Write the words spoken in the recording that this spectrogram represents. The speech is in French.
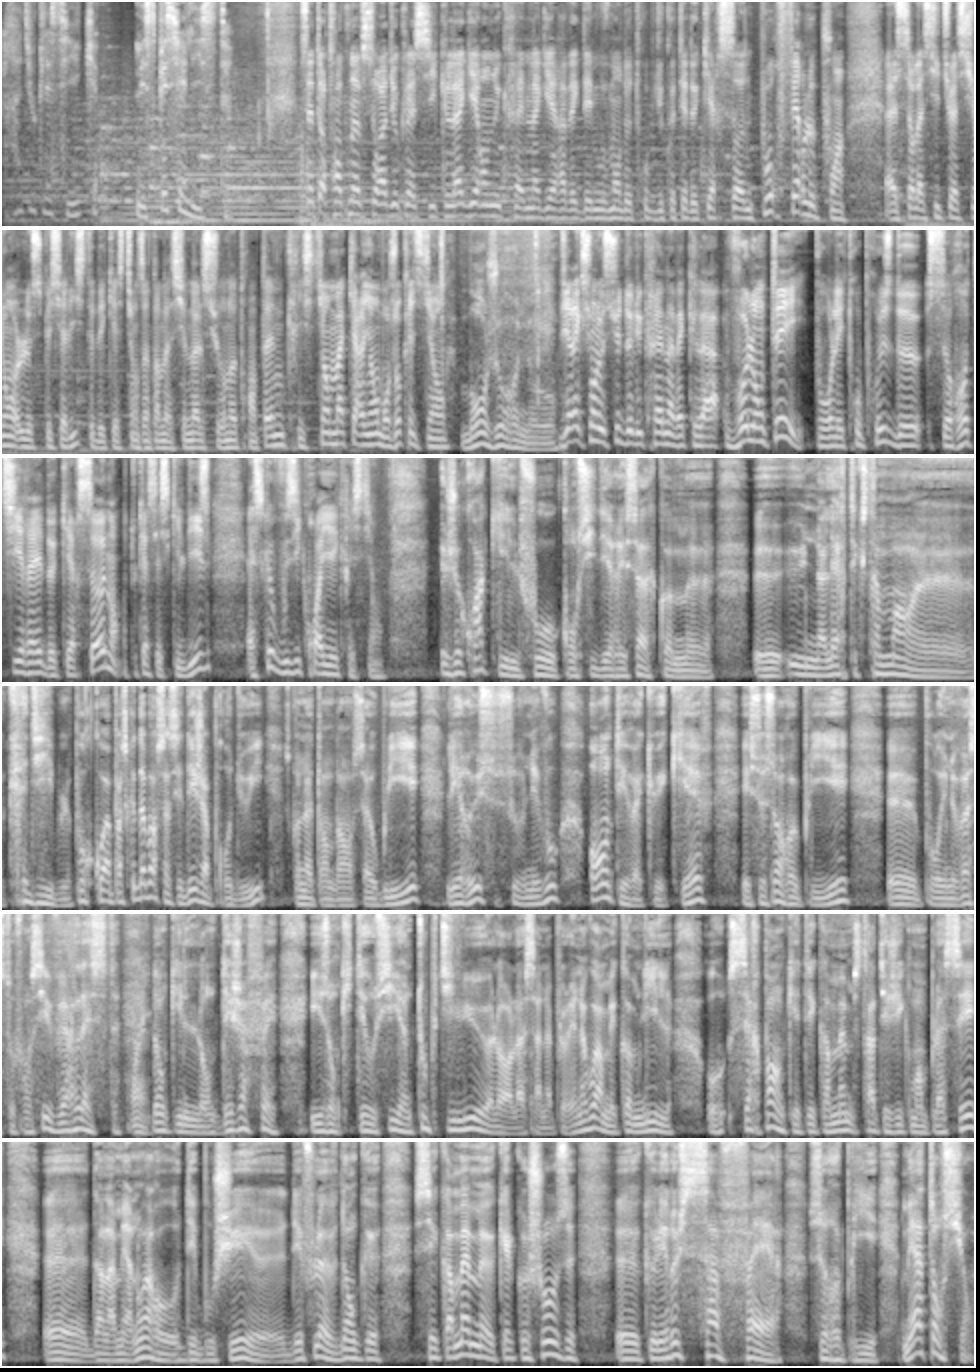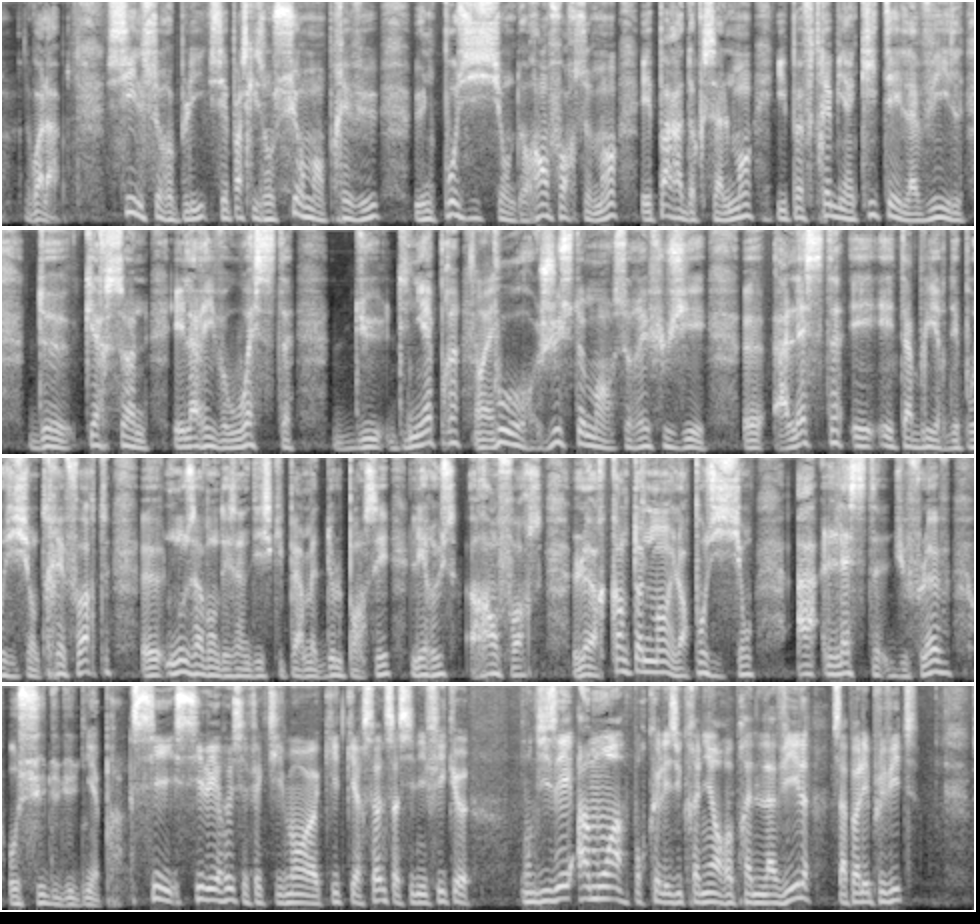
Radio Classique, les spécialistes. 7h39 sur Radio Classique, la guerre en Ukraine, la guerre avec des mouvements de troupes du côté de Kherson. Pour faire le point euh, sur la situation, le spécialiste des questions internationales sur notre antenne, Christian Macarian. Bonjour Christian. Bonjour Renaud. Direction le sud de l'Ukraine avec la volonté pour les troupes russes de se retirer de Kherson. En tout cas, c'est ce qu'ils disent. Est-ce que vous y croyez, Christian? Je crois qu'il faut considérer ça comme euh, euh, une alerte extrêmement euh, crédible. Pourquoi? Parce que d'abord, ça s'est déjà produit, ce qu'on a tendance à oublier. Les Russes, souvenez-vous, ont évacué Kiev et se sont repliés pour une vaste offensive vers l'est. Donc ils l'ont déjà fait. Ils ont quitté aussi un tout petit lieu. Alors là, ça n'a plus rien à voir, mais comme l'île au Serpent, qui était quand même stratégiquement placée dans la mer Noire au débouché des fleuves. Donc c'est quand même quelque quelque chose euh, que les Russes savent faire, se replier. Mais attention, voilà. S'ils se replient, c'est parce qu'ils ont sûrement prévu une position de renforcement et paradoxalement, ils peuvent très bien quitter la ville de Kherson et la rive ouest du Dniepr pour justement se réfugier euh, à l'est et établir des positions très fortes. Euh, nous avons des indices qui permettent de le penser. Les Russes renforcent leur cantonnement et leur position à l'est du fleuve, au sud du Dniepr. Si, si les Russes effectivement euh, quittent Kherson, ça signifie que on disait un mois pour que les Ukrainiens reprennent la ville. Ça peut aller plus vite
